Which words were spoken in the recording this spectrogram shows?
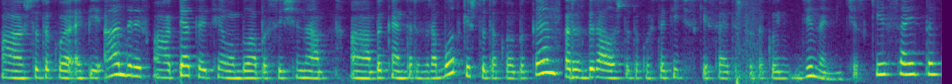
а, что такое IP-адрес. А, пятая тема была посвящена а, бэкэнд разработке, что такое бэкэнд, разбирала, что такое статические сайты, что такое динамические сайты.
